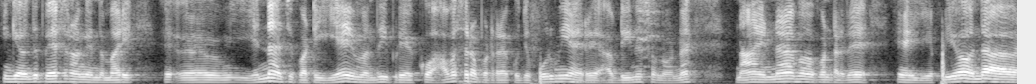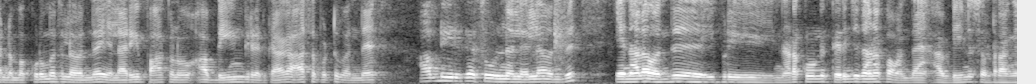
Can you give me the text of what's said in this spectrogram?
இங்கே வந்து பேசுகிறாங்க இந்த மாதிரி. என்னாச்சு என்ன ஆச்சு பாட்டி? ஏன் வந்து இப்படி கொ- அவசரப்படுற? கொஞ்சம் பொறுமையாக இரு அப்படின்னு சொன்னோன்னே நான் என்ன பண்ணுறது எப்படியோ வந்து நம்ம குடும்பத்தில் வந்து எல்லாரையும் பார்க்கணும் அப்படிங்கிறதுக்காக ஆசைப்பட்டு வந்தேன். அப்படி இருக்க சூழ்நிலையில் வந்து என்னால் வந்து இப்படி நடக்கும்னு தெரிஞ்சு தானேப்பா வந்தேன் அப்படின்னு சொல்கிறாங்க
